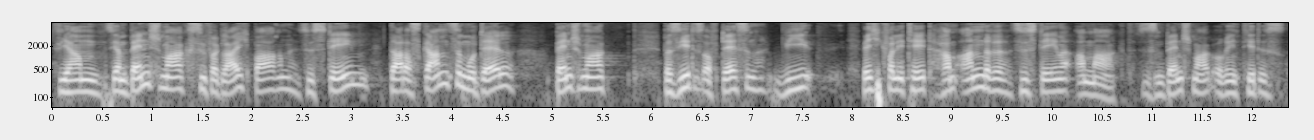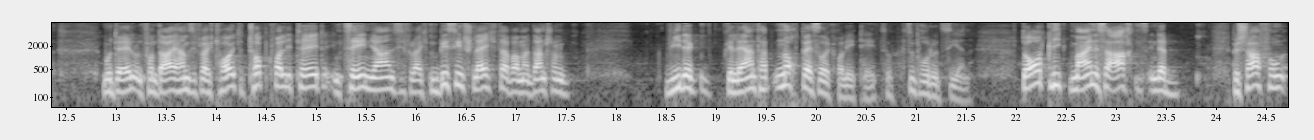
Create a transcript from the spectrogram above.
Sie haben, Sie haben Benchmarks zu vergleichbaren Systemen, da das ganze Modell Benchmark basiert ist auf dessen, wie welche Qualität haben andere Systeme am Markt. Das ist ein benchmark-orientiertes Modell und von daher haben Sie vielleicht heute Top-Qualität, in zehn Jahren ist sie vielleicht ein bisschen schlechter, weil man dann schon wieder gelernt hat, noch bessere Qualität zu, zu produzieren. Dort liegt meines Erachtens in der Beschaffung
